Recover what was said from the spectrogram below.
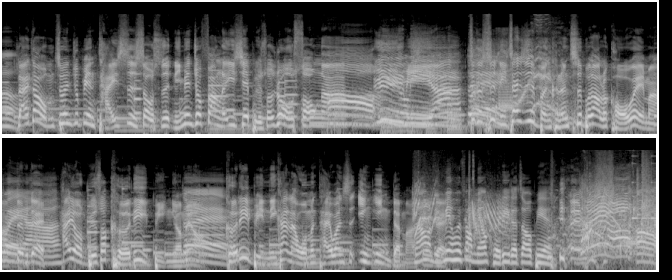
嗯来到我们这边就变台式寿司，里面就放了一些，比如说肉松啊、哦玉米啊，对这个是你在日本可能吃不到的口味嘛，对不对？还有比如说可丽饼有没有？可丽饼，你看啊，我们台湾是硬硬的嘛，然后里面会放没有可丽的照片。也没有哦，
